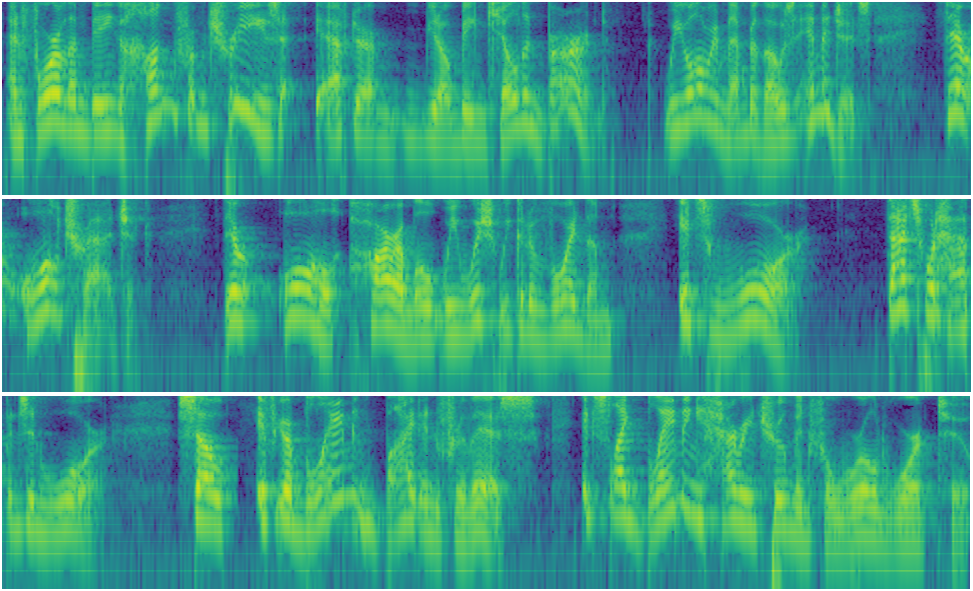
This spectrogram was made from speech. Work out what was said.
and four of them being hung from trees after you know being killed and burned. We all remember those images. They're all tragic. They're all horrible. We wish we could avoid them. It's war. That's what happens in war. So if you're blaming Biden for this, it's like blaming Harry Truman for World War II.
